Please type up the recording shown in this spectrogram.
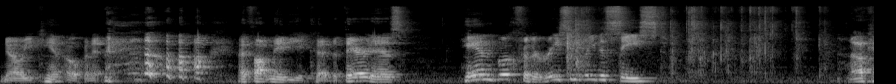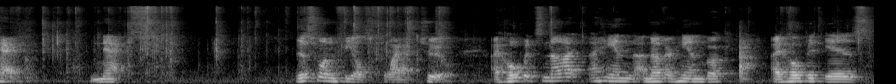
No, you can't open it. I thought maybe you could, but there it is. Handbook for the Recently Deceased. Okay, next. This one feels flat too. I hope it's not a hand, another handbook. I hope it is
